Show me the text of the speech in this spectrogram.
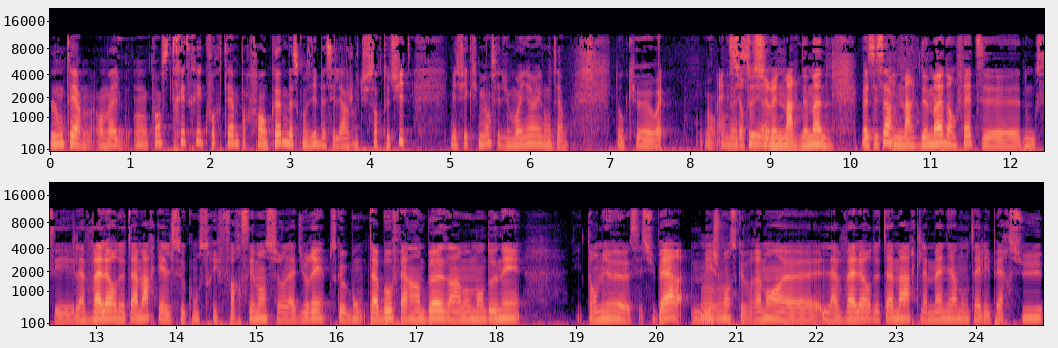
long terme. On, a, on pense très très court terme parfois en com parce qu'on se dit bah, c'est l'argent que tu sors tout de suite, mais effectivement c'est du moyen et long terme. Donc euh, ouais. surtout sur euh, une marque de mode. Bah c'est ça. Une marque de mode en fait, euh, donc c'est la valeur de ta marque, elle se construit forcément sur la durée. Parce que bon, t'as beau faire un buzz à un moment donné, tant mieux, c'est super. Mais je pense que vraiment euh, la valeur de ta marque, la manière dont elle est perçue,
